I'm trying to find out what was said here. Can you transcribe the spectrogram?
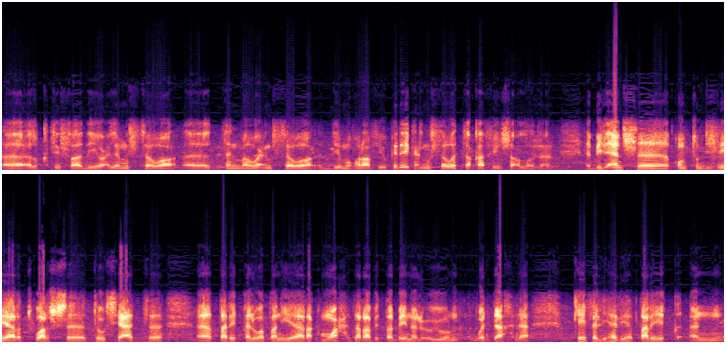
آه، الاقتصادي وعلى مستوى آه، التنموي وعلى المستوى الديموغرافي وكذلك على المستوى الثقافي إن شاء الله تعالى. بالأمس آه، قمتم بزيارة ورش توسعة الطريقة الوطنية رقم واحد الرابطة بين العيون والداخلة. كيف لهذه الطريق أن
